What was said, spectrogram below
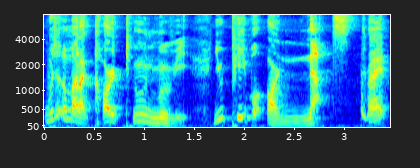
we're talking about a cartoon movie. You people are nuts, right?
